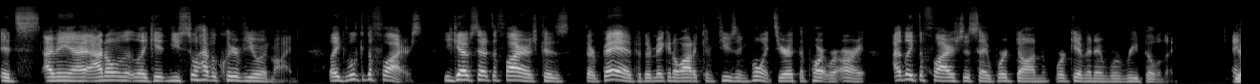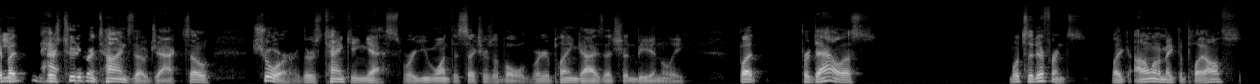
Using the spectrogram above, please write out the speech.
It's, I mean, I, I don't like it. You still have a clear view in mind. Like, look at the Flyers. You get upset at the Flyers because they're bad, but they're making a lot of confusing points. You're at the part where, all right, I'd like the Flyers to say, we're done, we're giving in, we're rebuilding. Yeah, And you but there's two different times though, Jack. So sure, there's tanking, yes, where you want the Sixers of old, where you're playing guys that shouldn't be in the league. But for Dallas, what's the difference? Like, I don't want to make the playoffs.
